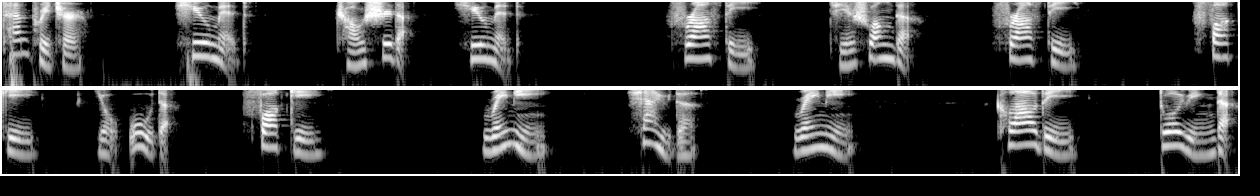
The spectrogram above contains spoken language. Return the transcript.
temperature humid 潮湿的 humid frosty 结霜的 frosty foggy 有雾的 foggy rainy 下雨的 rainy cloudy 多云的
